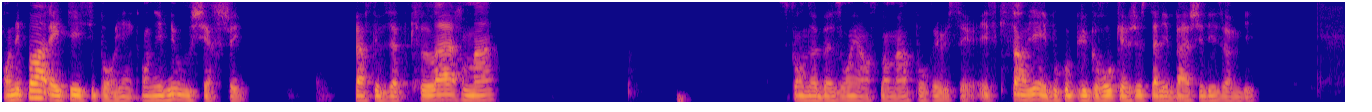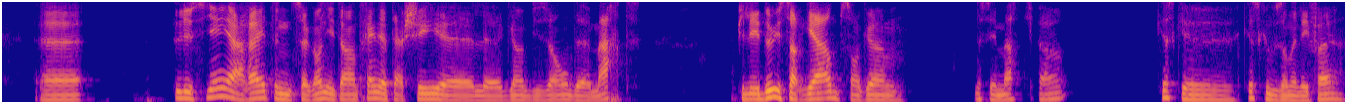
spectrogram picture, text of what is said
on n'est pas arrêté ici pour rien. On est venu vous chercher parce que vous êtes clairement ce qu'on a besoin en ce moment pour réussir. Et ce qui s'en vient est beaucoup plus gros que juste aller bâcher des zombies. Euh, Lucien arrête une seconde. Il est en train d'attacher euh, le gambison de Marthe. Puis les deux, ils se regardent puis sont comme. Là, c'est Marthe qui parle. Qu'est-ce que, qu'est-ce que vous en allez faire?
